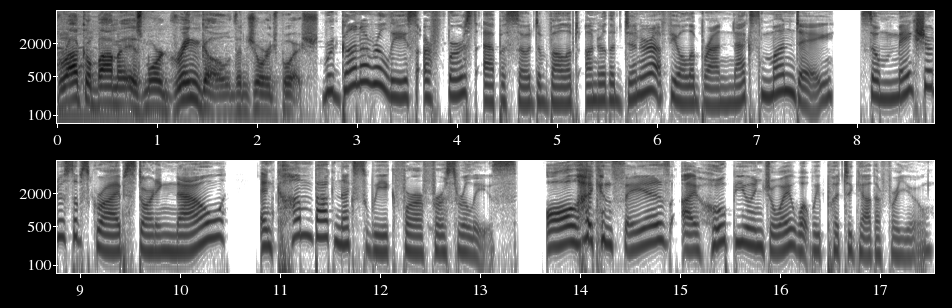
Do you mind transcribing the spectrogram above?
Barack Obama is more gringo than George Bush. We're gonna release our first episode developed under the Dinner at Fiola brand next Monday, so make sure to subscribe starting now and come back next week for our first release. All I can say is, I hope you enjoy what we put together for you.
